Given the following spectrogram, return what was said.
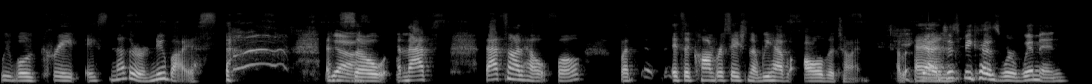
we will create a, another new bias. and yeah. so and that's that's not helpful but it's a conversation that we have all the time. And yeah, just because we're women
